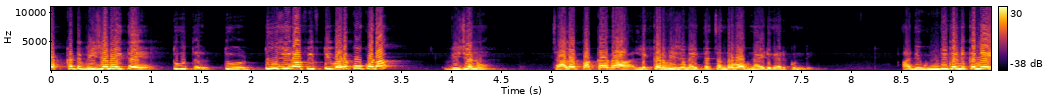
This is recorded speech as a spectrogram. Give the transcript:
చక్కటి విజన్ అయితే two two two zero fifty వరకు కూడా విజను చాలా పక్కాగా లిక్కర్ విజన్ అయితే చంద్రబాబు నాయుడు గారికి ఉంది. అది ఉంది కనుకనే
